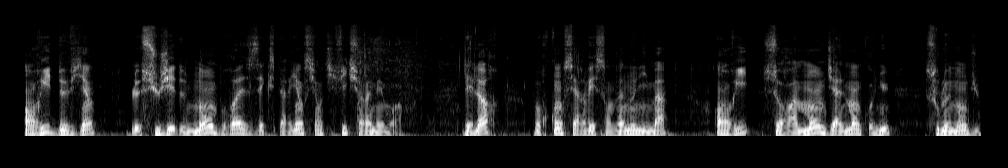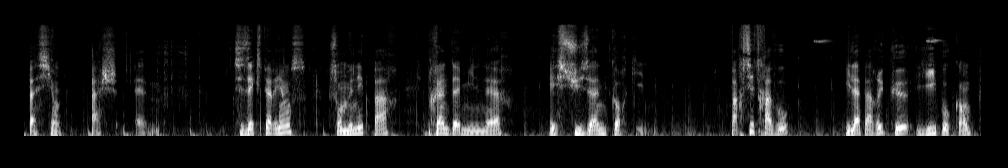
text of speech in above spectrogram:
Henri devient le sujet de nombreuses expériences scientifiques sur la mémoire. Dès lors, pour conserver son anonymat, Henri sera mondialement connu sous le nom du patient HM. Ces expériences sont menées par Brenda Milner et Suzanne Corkin. Par ces travaux, il a paru que l'hippocampe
